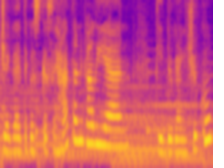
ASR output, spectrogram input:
Jaga terus kesehatan kalian, tidur yang cukup,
